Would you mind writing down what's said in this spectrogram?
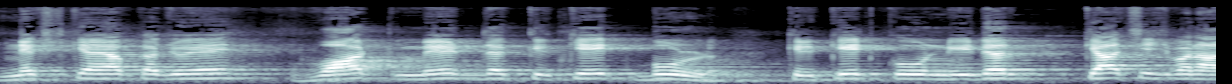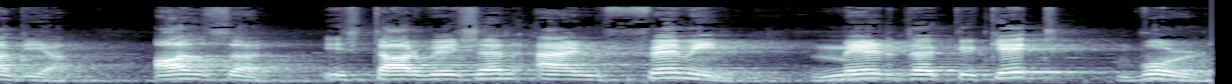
नेक्स्ट क्या है आपका जो है? What made the cricket bold cricket को नीडर क्या चीज़ बना दिया? Answer, starvation and famine, made the cricket bold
